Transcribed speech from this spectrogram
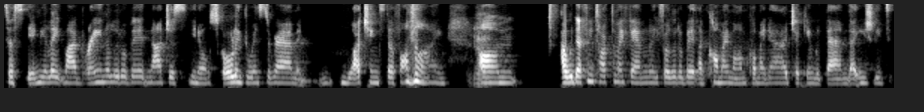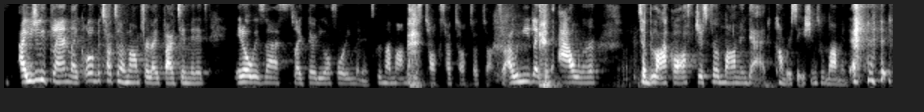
to stimulate my brain a little bit, not just you know scrolling through Instagram and watching stuff online. Yeah. Um, I would definitely talk to my family for a little bit, like call my mom, call my dad, check in with them. That usually, t- I usually plan like, oh, I'm gonna talk to my mom for like five, ten minutes. It always lasts like 30 or 40 minutes because my mom just talks, talk, talk, talk, talk. So I would need like an hour to block off just for mom and dad conversations with mom and dad.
